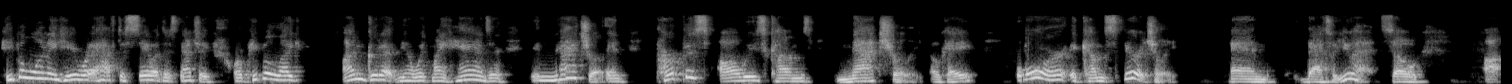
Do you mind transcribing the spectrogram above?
People want to hear what I have to say about this naturally. Or people like, I'm good at, you know, with my hands and, and natural. And purpose always comes naturally, okay? Or it comes spiritually. And that's what you had. So uh,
